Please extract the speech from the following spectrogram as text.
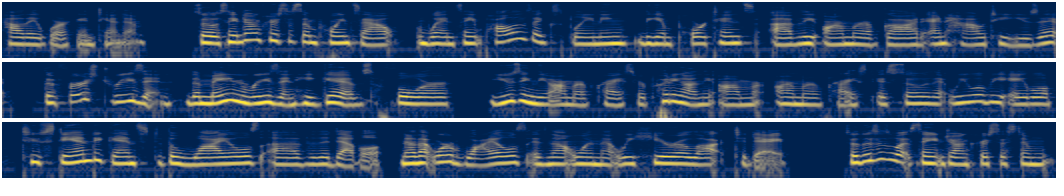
how they work in tandem. So, St. John Chrysostom points out when St. Paul is explaining the importance of the armor of God and how to use it, the first reason, the main reason he gives for using the armor of Christ or putting on the armor, armor of Christ is so that we will be able to stand against the wiles of the devil. Now, that word wiles is not one that we hear a lot today. So, this is what St. John Chrysostom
